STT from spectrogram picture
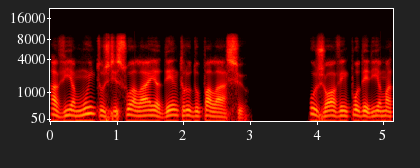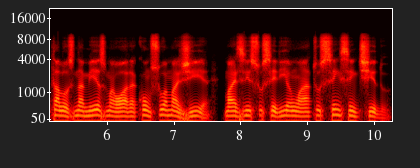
Havia muitos de sua laia dentro do palácio. O jovem poderia matá-los na mesma hora com sua magia, mas isso seria um ato sem sentido.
